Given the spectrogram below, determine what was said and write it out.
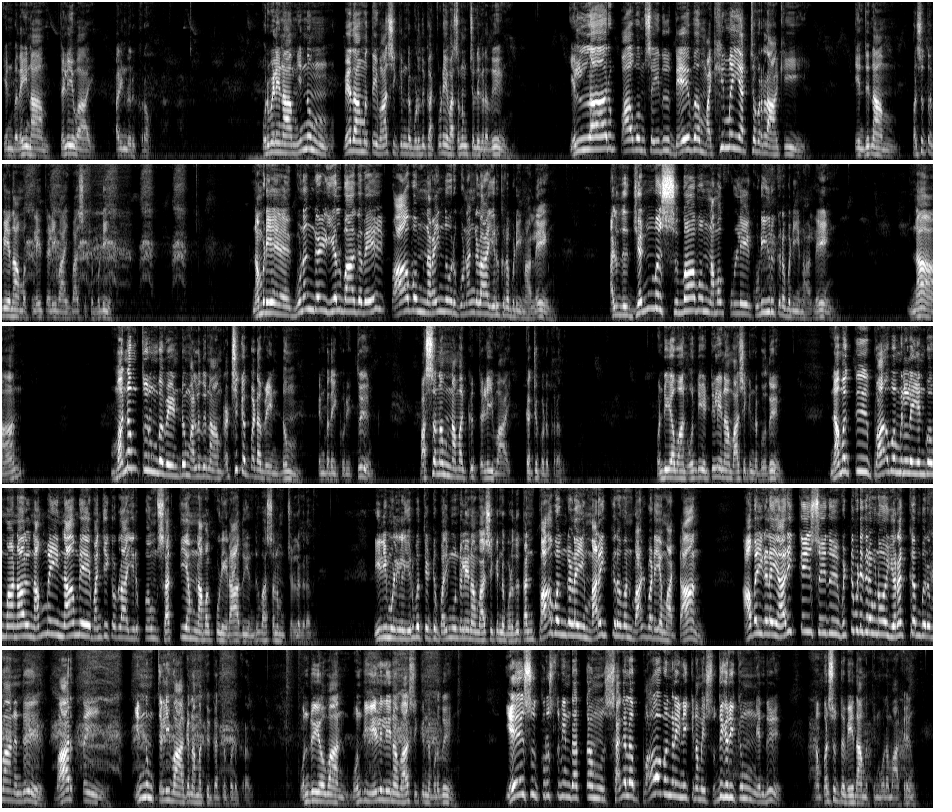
என்பதை நாம் தெளிவாய் அறிந்திருக்கிறோம். ஒருவேளை நாம் இன்னும் வேதாமத்தை வாசிக்கின்ற பொழுது கர்த்துடைய வசனம் சொல்லுகிறது எல்லாரும் பாவம் செய்து தேவ மகிமையற்றவர்களாகி என்று நாம் பரிசுத்த வேதாமத்திலே தெளிவாய் வாசிக்க முடியும். நம்முடைய குணங்கள் இயல்பாகவே பாவம் நிறைந்த ஒரு குணங்களாக இருக்கிறபடினாலே அல்லது ஜென்ம சுபாவம் நமக்குள்ளே குடியிருக்கிறபடியினாலே நான் மனம் திரும்ப வேண்டும் அல்லது நாம் ரட்சிக்கப்பட வேண்டும் என்பதை குறித்து வசனம் நமக்கு தெளிவாய் கற்றுக் கொடுக்கிறது. ஒன்றியவான் ஒன்று எட்டிலே நாம் வாசிக்கின்ற போது நமக்கு பாவம் இல்லை என்போமானால் நம்மை நாமே வஞ்சிக்கொள்ளாய் இருப்போம் சத்தியம் நமக்குள் இராது என்று வசனம் சொல்லுகிறது. நீதிமொழிகள் இருபத்தெட்டு பதிமூன்றிலே நாம் வாசிக்கின்ற பொழுது தன் பாவங்களை மறைக்கிறவன் வாழ்வடைய மாட்டான். அவைகளை அறிக்கை செய்து விட்டுவிடுகிறவனோ இரக்கம் பெறுவான் என்று வார்த்தை இன்னும் தெளிவாக நமக்கு கற்றுக் கொடுக்கிறது ஒன்றியோவான் ஒன்று ஏழிலே நாம் வாசிக்கின்ற பொழுது இயேசு கிறிஸ்துவின் ரத்தம் சகல பாவங்களை நீக்கி நம்மை சுத்திகரிக்கும் என்று நாம் பரிசுத்த வேதாமத்தின் மூலமாக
